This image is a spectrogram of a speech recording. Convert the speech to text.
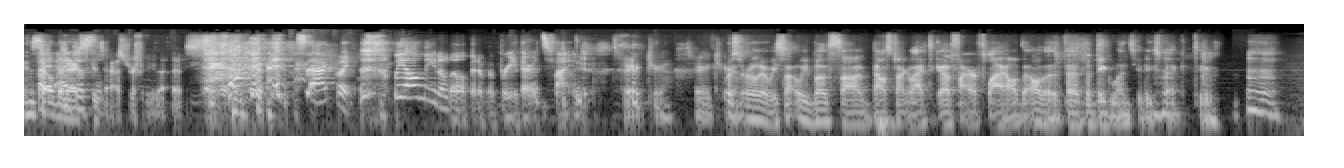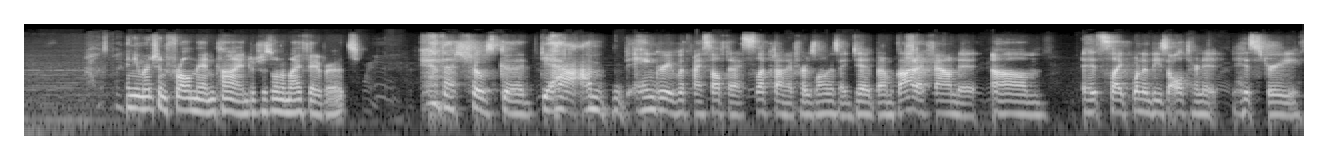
Until I- the I next just- catastrophe, that is. exactly. We all need a little bit of a breather. It's fine. It's very true. It's very Of true. course, earlier we saw we both saw Battlestar Galactica, Firefly, all the all the, the, the big ones you'd expect too. Mhm. and you mentioned For All Mankind, which is one of my favorites. Man, that show's good. Yeah, I'm angry with myself that I slept on it for as long as I did, but I'm glad I found it. Um, it's like one of these alternate history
